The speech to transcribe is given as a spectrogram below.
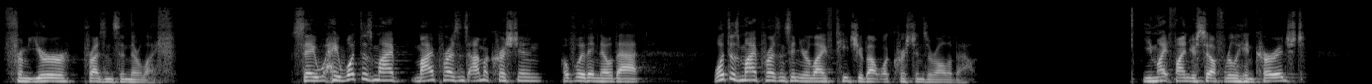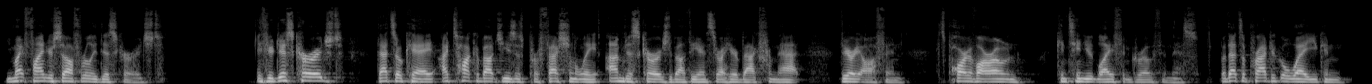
from your presence in their life. Say, hey, what does my, my presence, I'm a Christian, hopefully they know that. What does my presence in your life teach you about what Christians are all about? You might find yourself really encouraged. You might find yourself really discouraged. If you're discouraged, that's okay. I talk about Jesus professionally. I'm discouraged about the answer I hear back from that very often. It's part of our own continued life and growth in this. But that's a practical way you can,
